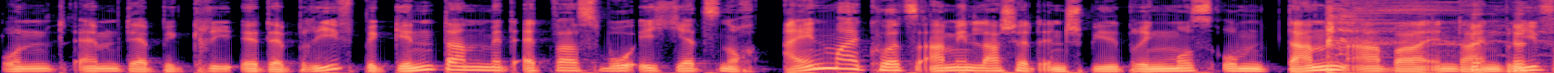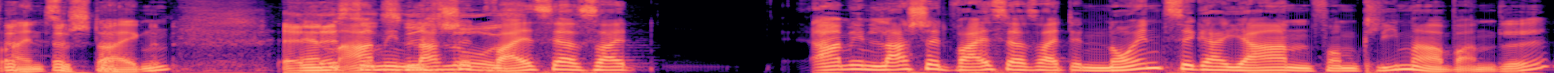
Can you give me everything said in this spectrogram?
Und ähm, der, äh, der Brief beginnt dann mit etwas, wo ich jetzt noch einmal kurz Armin Laschet ins Spiel bringen muss, um dann aber in deinen Brief einzusteigen. Ähm, Armin Laschet los. weiß ja seit Armin Laschet weiß ja seit den 90er Jahren vom Klimawandel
